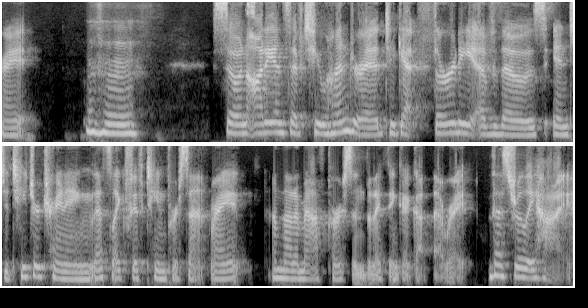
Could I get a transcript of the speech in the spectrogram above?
right? Mm-hmm. So, an audience of 200 to get 30 of those into teacher training, that's like 15%, right? I'm not a math person, but I think I got that right. That's really high.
